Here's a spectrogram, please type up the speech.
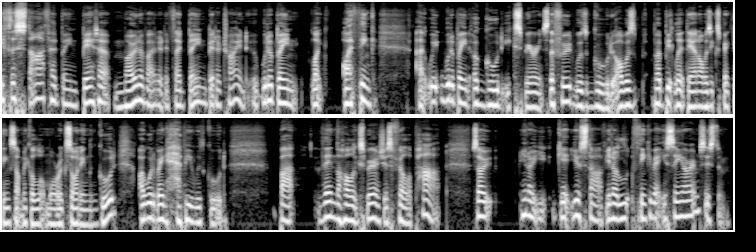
If the staff had been better motivated, if they'd been better trained, it would have been like I think. Uh, it would have been a good experience. The food was good. I was a bit let down. I was expecting something a lot more exciting than good. I would have been happy with good. But then the whole experience just fell apart. So, you know, you get your staff, you know, think about your CRM system.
